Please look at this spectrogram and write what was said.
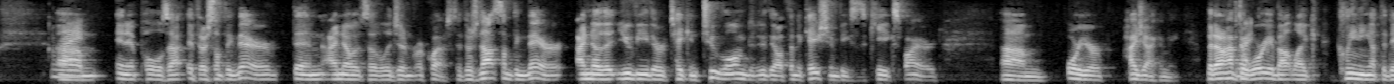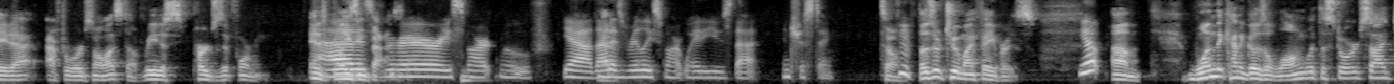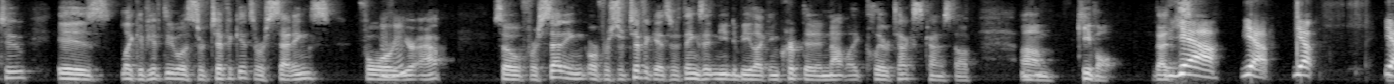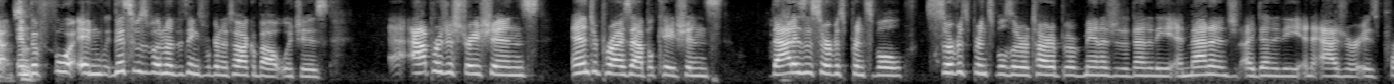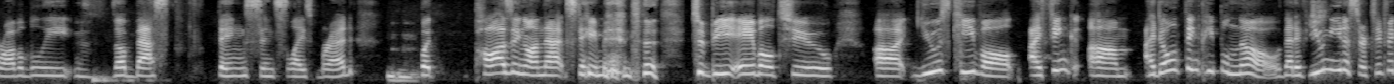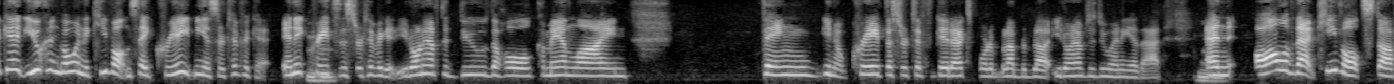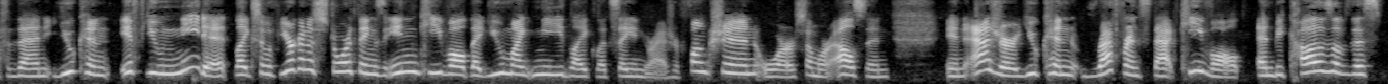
Right. Um, and it pulls out. If there's something there, then I know it's a legitimate request. If there's not something there, I know that you've either taken too long to do the authentication because the key expired, um, or you're hijacking me. But I don't have to Right. worry about like cleaning up the data afterwards and all that stuff. Redis purges it for me, and it's That blazing is fast. very smart move. Yeah, that is Yeah. really smart way to use that. Interesting. So Hmm. those are two of my favorites. Yep. Um, one that kind of goes along with the storage side too is like if you have to do with certificates or settings for Mhm. your app. So for setting or for certificates or things that need to be like encrypted and not like clear text kind of stuff, um, Key Vault. That's yeah. Yeah. Yep. Yeah. Yeah, so- and before, and this was one of the things we're going to talk about, which is app registrations, enterprise applications. That is a service principal. Service principals are a type of managed identity, and managed identity in Azure is probably the best thing since sliced bread. Mhm. pausing on that statement to be able to uh, use Key Vault, I think um, I don't think people know that if you need a certificate, you can go into Key Vault and say, "Create me a certificate," and it Mhm. creates the certificate. You don't have to do the whole command line thing, you know, create the certificate, export it, blah blah blah. You don't have to do any of that. Mhm. And all of that Key Vault stuff, then you can, if you need it, like, so if you're going to store things in Key Vault that you might need, like, let's say in your Azure function or somewhere else in, in Azure, you can reference that Key Vault. And because of this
